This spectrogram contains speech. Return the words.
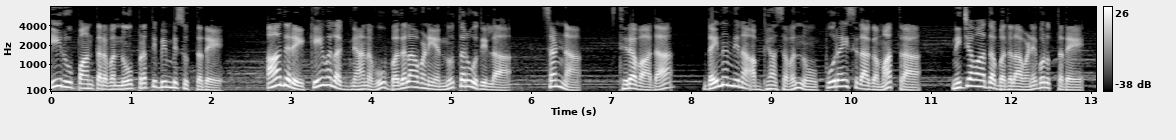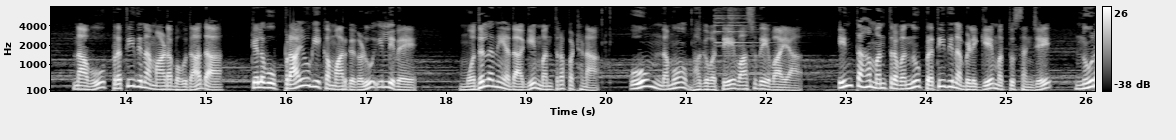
ಈ ರೂಪಾಂತರವನ್ನು ಪ್ರತಿಬಿಂಬಿಸುತ್ತದೆ. ಆದರೆ ಕೇವಲ ಜ್ಞಾನವು ಬದಲಾವಣೆಯನ್ನು ತರುವುದಿಲ್ಲ. ಸಣ್ಣ, ಸ್ಥಿರವಾದ, ದೈನಂದಿನ ಅಭ್ಯಾಸವನ್ನು ಪೂರೈಸಿದಾಗ ಮಾತ್ರ ನಿಜವಾದ ಬದಲಾವಣೆ ಬರುತ್ತದೆ. ನಾವು ಪ್ರತಿದಿನ ಮಾಡಬಹುದಾದ ಕೆಲವು ಪ್ರಾಯೋಗಿಕ ಮಾರ್ಗಗಳು ಇಲ್ಲಿವೆ. ಮೊದಲನೆಯದಾಗಿ ಮಂತ್ರ ಪಠಣ ಓಂ ನಮೋ ಭಗವತೆ ವಾಸುದೇವಾಯ. ಇಂತಹ ಮಂತ್ರವನ್ನು ಪ್ರತಿದಿನ ಬೆಳಿಗ್ಗೆ ಮತ್ತು ಸಂಜೆ ನೂರ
